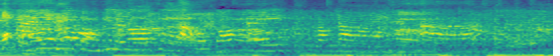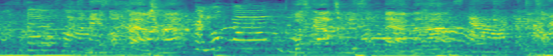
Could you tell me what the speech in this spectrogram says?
มอบของที่ระลึกของที่ระลึกที่เต๋ามอบให้น้องๆนะคะเตอร์ค่ะจะมีสองแบบใช่ไหมถ่ายรูปกันโปสการ์ดจะมีสองแบบนะฮะเป็นสอง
